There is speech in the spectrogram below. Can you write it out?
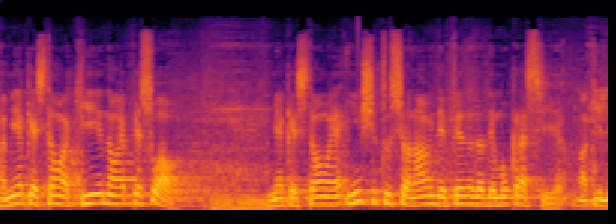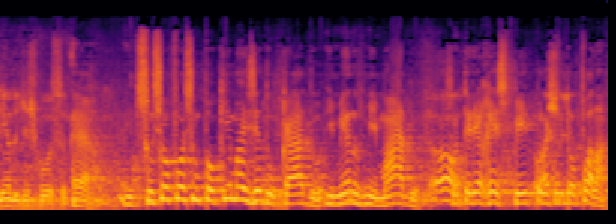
a minha questão aqui não é pessoal. Minha questão é institucional em defesa da democracia. Oh, que lindo discurso. É. Se o senhor fosse um pouquinho mais educado e menos mimado, não, o senhor teria respeito pelo que eu estou falando.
